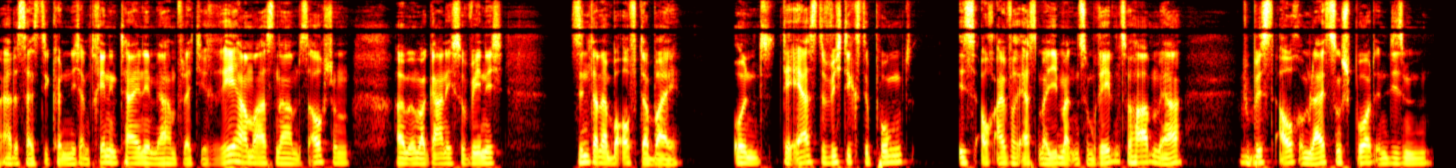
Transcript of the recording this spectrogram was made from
Ja, das heißt, die können nicht am Training teilnehmen, ja, haben vielleicht die Reha-Maßnahmen, das ist auch schon haben immer gar nicht so wenig, sind dann aber oft dabei. Und der erste wichtigste Punkt ist auch einfach erstmal jemanden zum Reden zu haben, ja. Du mhm. bist auch im Leistungssport in diesem,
